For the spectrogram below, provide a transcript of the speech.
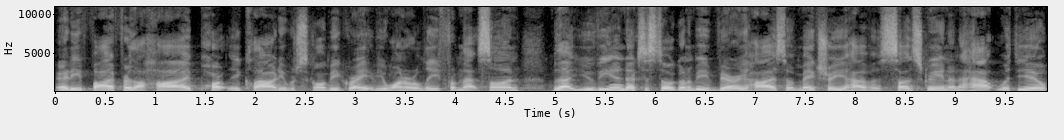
85 for the high, partly cloudy, which is going to be great if you want a relief from that sun. But that UV index is still going to be very high, so make sure you have a sunscreen and a hat with you.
